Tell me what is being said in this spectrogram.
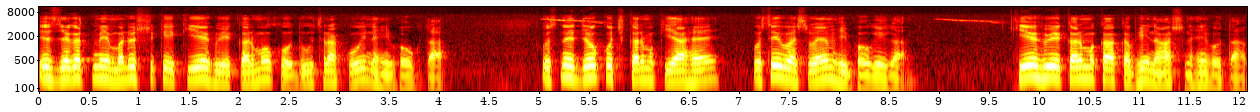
इस जगत में मनुष्य के किए हुए कर्मों को दूसरा कोई नहीं भोगता। उसने जो कुछ कर्म किया है, उसे वह स्वयं ही भोगेगा। किए हुए कर्म का कभी नाश नहीं होता।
